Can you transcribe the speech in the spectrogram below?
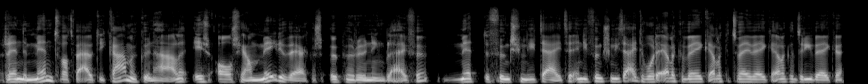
rendement wat we uit die kamer kunnen halen, is als jouw medewerkers up en running blijven met de functionaliteiten. En die functionaliteiten worden elke week, elke twee weken, elke drie weken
